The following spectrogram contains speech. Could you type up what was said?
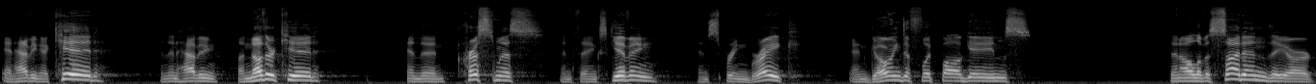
and having a kid and then having another kid and then Christmas and Thanksgiving and spring break and going to football games. Then all of a sudden they are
